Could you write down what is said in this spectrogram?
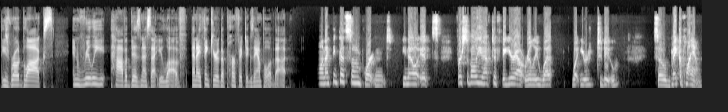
these roadblocks and really have a business that you love. And I think you're the perfect example of that. Well, and I think that's so important. You know, it's first of all, you have to figure out really what what you're to do. So make a plan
